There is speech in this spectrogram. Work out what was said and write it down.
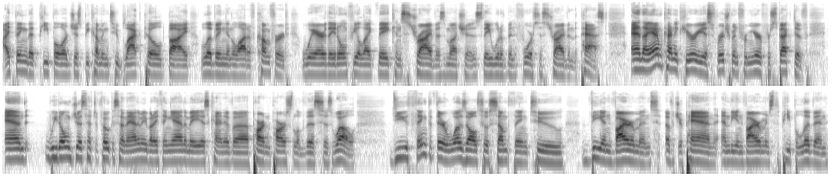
I think that people are just becoming too black pilled by living in a lot of comfort where they don't feel like they can strive as much as they would have been forced to strive in the past. And I am kind of curious, Richmond, from your perspective. And we don't just have to focus on anime, but I think anime is kind of a part and parcel of this as well. do you think that there was also something to the environment of Japan and the environments the people live in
